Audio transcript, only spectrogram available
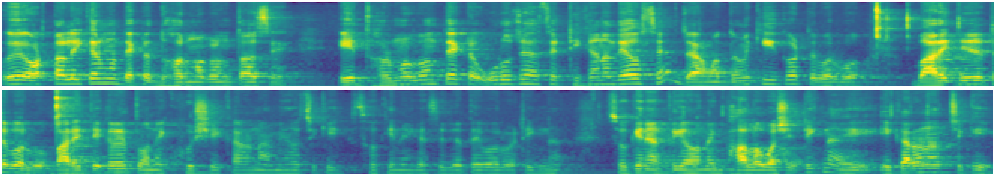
ওই অট্টালিকার মধ্যে একটা ধর্মগ্রন্থ আছে। এই ধর্মগ্রন্থে একটা উড়োজাহাজের ঠিকানা দেওয়া আছে, যার মাধ্যমে কি করতে পারব? বাড়িতে যেতে পারব। বাড়িতে গেলে তো অনেক খুশি, কারণ আমি হচ্ছে কি সকিনের কাছে যেতে পারব, ঠিক না? সকিনার থেকে অনেক ভালোবাসি, ঠিক না? এই- কারণে হচ্ছে কি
